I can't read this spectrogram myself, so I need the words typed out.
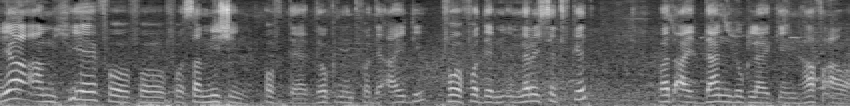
Yeah, I'm here for, for, for submission of the document for the ID, for, for the marriage certificate, but I done look like in half hour.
